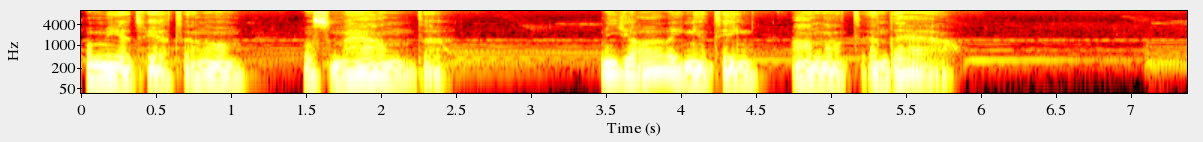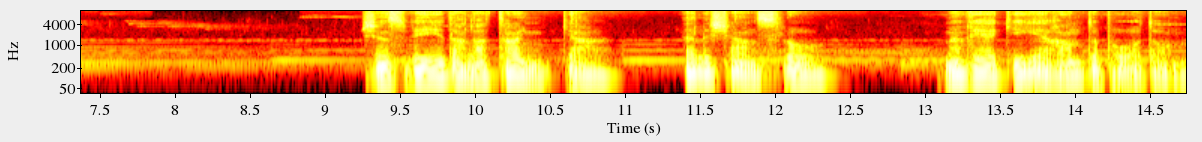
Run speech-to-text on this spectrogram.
Var medveten om vad som händer men gör ingenting annat än det. Känns vid alla tankar eller känslor men reagera inte på dem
